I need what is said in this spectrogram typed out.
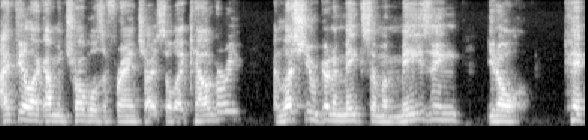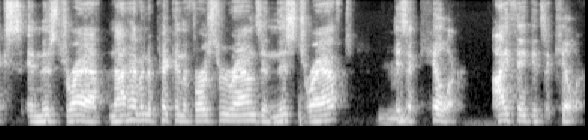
I feel like I'm in trouble as a franchise. So like Calgary, unless you're going to make some amazing, you know, picks in this draft, not having to pick in the first three rounds in this draft mm-hmm. is a killer. I think it's a killer.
